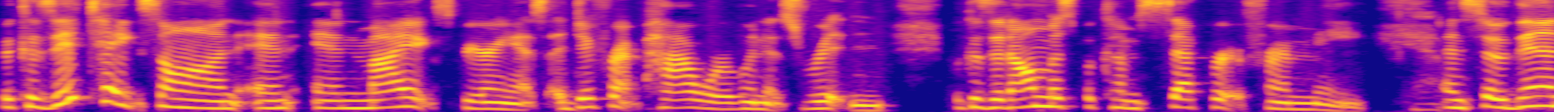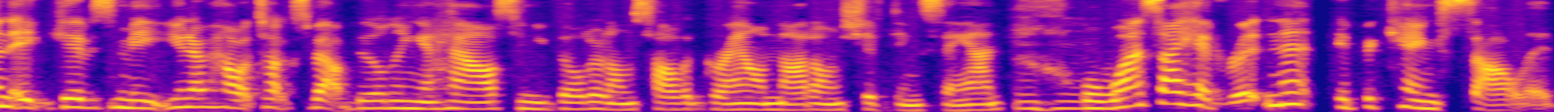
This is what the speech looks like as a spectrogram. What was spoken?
because it takes on, and in my experience, a different power when it's written because it almost becomes separate from me. Yeah. And so then it gives me, you know, how it talks about building a house and you build it on solid ground, not on shifting sand. Mm-hmm. Well, once I had written it, it became solid,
